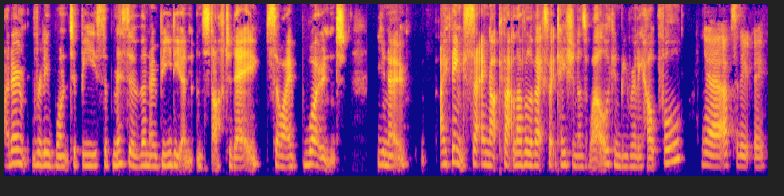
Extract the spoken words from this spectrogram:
I don't really want to be submissive and obedient and stuff today, so I won't. You know, I think setting up that level of expectation as well can be really helpful. Yeah, absolutely.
